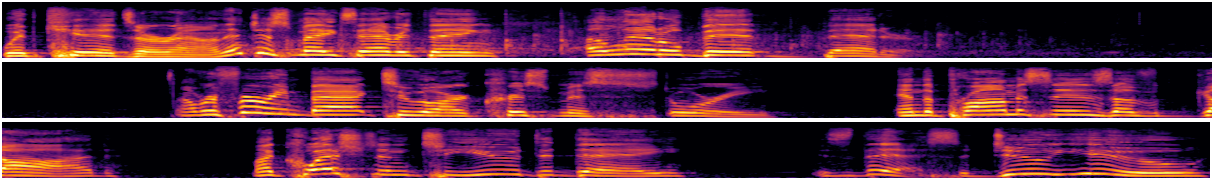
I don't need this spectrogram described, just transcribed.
with kids around? It just makes everything a little bit better. Now, referring back to our Christmas story and the promises of God, my question to you today is this Do you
